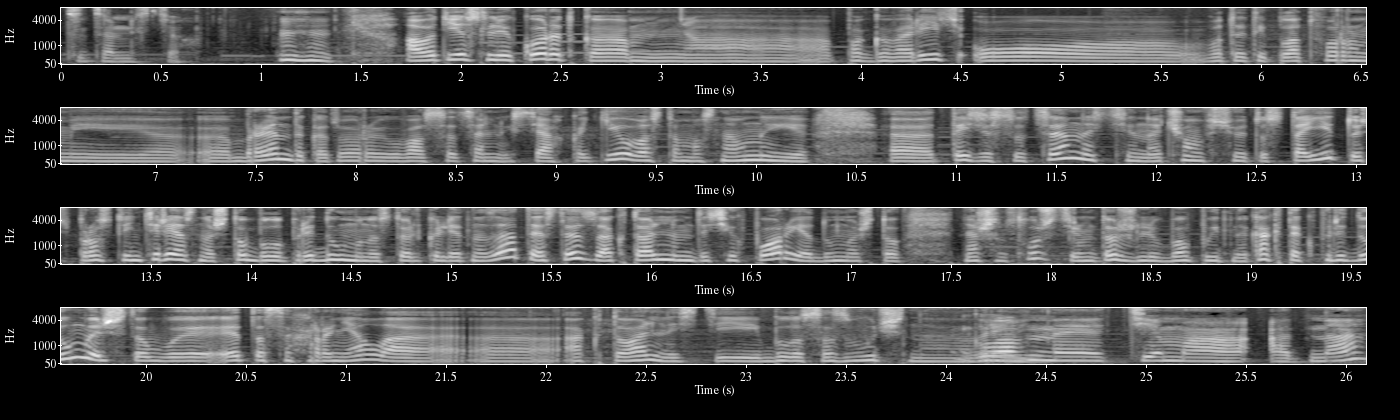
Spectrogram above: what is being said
в социальных сетях. А вот если коротко э, поговорить о вот этой платформе э, бренда, который у вас в социальных сетях, какие у вас там основные э, тезисы ценности, на чем все это стоит? То есть просто интересно, что было придумано столько лет назад и остается актуальным до сих пор. Я думаю, что нашим слушателям тоже любопытно, как так придумать, чтобы это сохраняло э, актуальность и было созвучно. Главная времени? тема одна:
